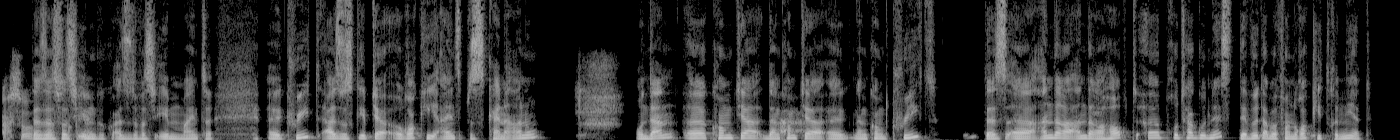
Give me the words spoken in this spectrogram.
Ach so. Das ist das, was ich okay. eben, ge- also was ich eben meinte. Äh, Creed, also es gibt ja Rocky 1 bis keine Ahnung. Und dann äh, kommt ja, dann kommt ja, äh, dann kommt Creed, das äh, andere, anderer Hauptprotagonist, Protagonist, der wird aber von Rocky trainiert.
